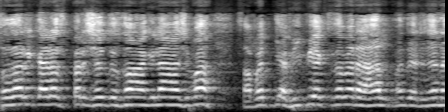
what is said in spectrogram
സദൽക്കരസ്പർശതു സാകിലാശുഭ സപത്യഭിവ്യക്തപരാത്മദർശന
